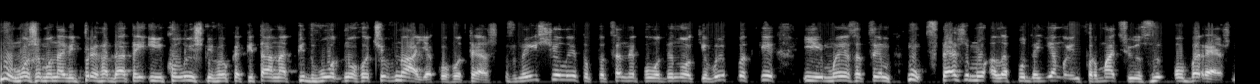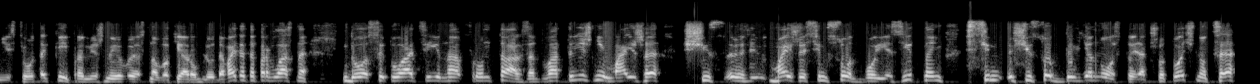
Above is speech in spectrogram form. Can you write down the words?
Ну можемо навіть пригадати і колишнього капітана підводного човна, якого теж знищили. Тобто, це не поодинокі випадки, і ми за цим ну стежимо, але подаємо інформацію з обережністю. Отакий проміжний висновок я роблю. Давайте тепер власне до ситуації на фронтах за два тижні. Майже шіс- е, майже 700 боєзіткнень, сім- 690, якщо точно, це.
